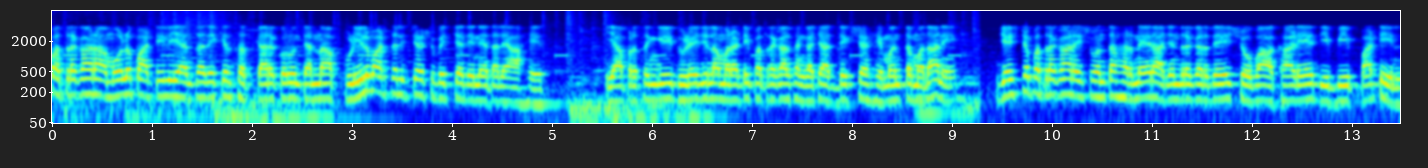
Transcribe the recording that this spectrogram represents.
पत्रकार अमोल पाटील यांचा देखील सत्कार करून त्यांना पुढील वाटचालीच्या शुभेच्छा देण्यात आल्या आहेत. या प्रसंगी धुळे जिल्हा मराठी पत्रकार संघाचे अध्यक्ष हेमंत मदाने ज्येष्ठ पत्रकार यशवंत हरणे राजेंद्र गर्दे शोभा आखाडे दिपी पाटील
